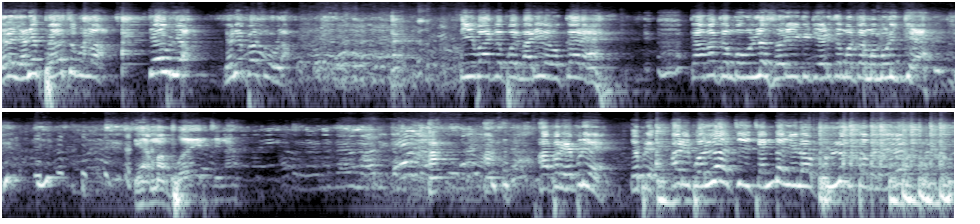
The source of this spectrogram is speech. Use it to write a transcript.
ஏன்னா பேச முடியல. தேவையா என்னைய பேச முடியல. நீ பாட்டில் போய் மடியில் உட்கார. கவக்கம்ப உள்ள சொருகிக்கிட்டு எடுக்க மாட்டோம் நம்ம முடிக்க ஏமா போயிடுச்சுன்னா அப்புறம் எப்படி? எப்படி? அது பொள்ளாச்சி சந்தையில புல்லு தமிழ்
